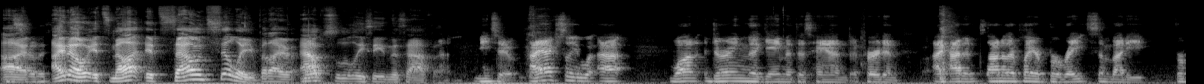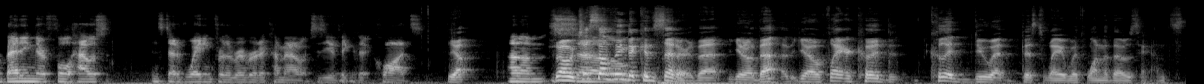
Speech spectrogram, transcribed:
Uh, really I know it's not. It sounds silly, but I have absolutely seen this happen. Me too. I actually uh, one during the game that this hand occurred in, I had another player berate somebody for betting their full house instead of waiting for the river to come out to see if they could hit quads. Yep. Um, So, just something to consider that you know that you know player could could do it this way with one of those hands.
